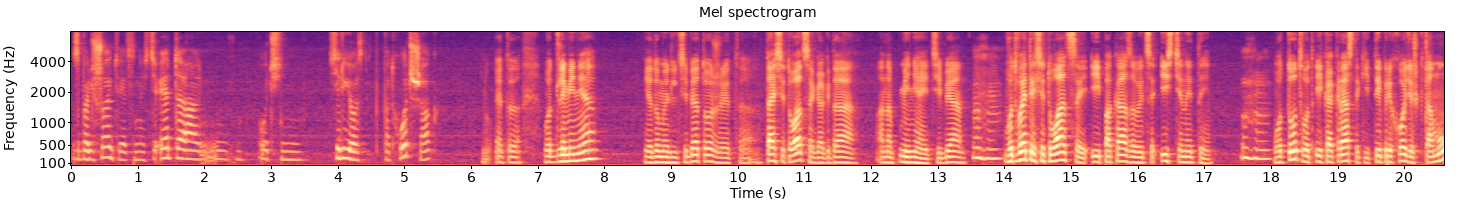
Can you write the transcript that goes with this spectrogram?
с большой ответственностью. Это очень серьезный подход, шаг. Ну, это вот для меня, я думаю, для тебя тоже это та ситуация, когда она меняет тебя. Мгм, Вот в этой ситуации и показывается истинный ты. мгм. Вот тут вот и как раз-таки ты приходишь к тому,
